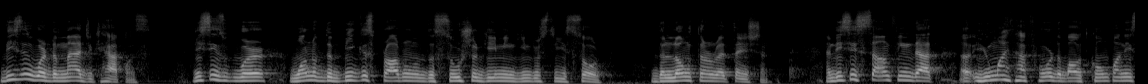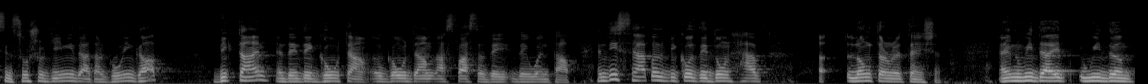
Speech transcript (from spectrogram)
this is where the magic happens. This is where one of the biggest problems of the social gaming industry is solved, the long-term retention. And this is something that uh, you might have heard about companies in social gaming that are going up big time and then they go down, uh, go down as fast as they, they went up. And this happens because they don't have uh, long-term retention. And with, the, with the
